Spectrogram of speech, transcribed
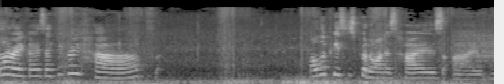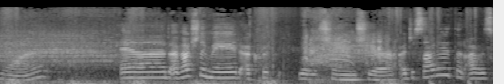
All right, guys, I think I have all the pieces put on as high as I want. And I've actually made a quick little change here. I decided that I was,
